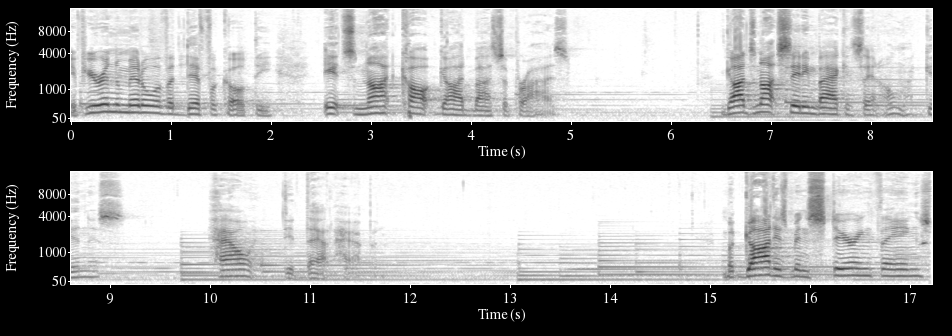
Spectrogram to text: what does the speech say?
If you're in the middle of a difficulty, it's not caught God by surprise. God's not sitting back and saying, Oh my goodness, how did that happen? But God has been steering things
